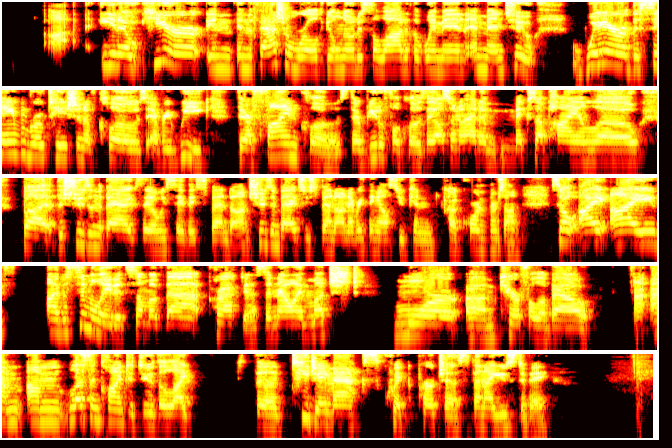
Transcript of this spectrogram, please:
you know, here in, in the fashion world, you'll notice a lot of the women and men too wear the same rotation of clothes every week. They're fine clothes. They're beautiful clothes. They also know how to mix up high and low, but the shoes and the bags, they always say they spend on shoes and bags you spend on everything else you can cut corners on. So I, I've, I've assimilated some of that practice and now I'm much more um, careful about I'm I'm less inclined to do the like the TJ Maxx quick purchase than I used to be.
